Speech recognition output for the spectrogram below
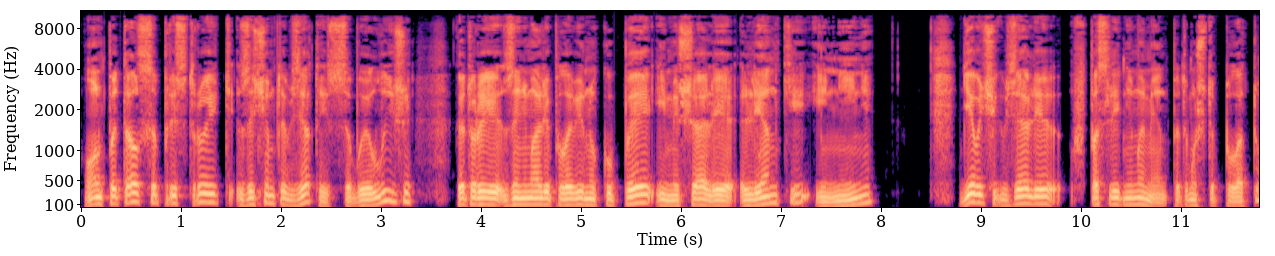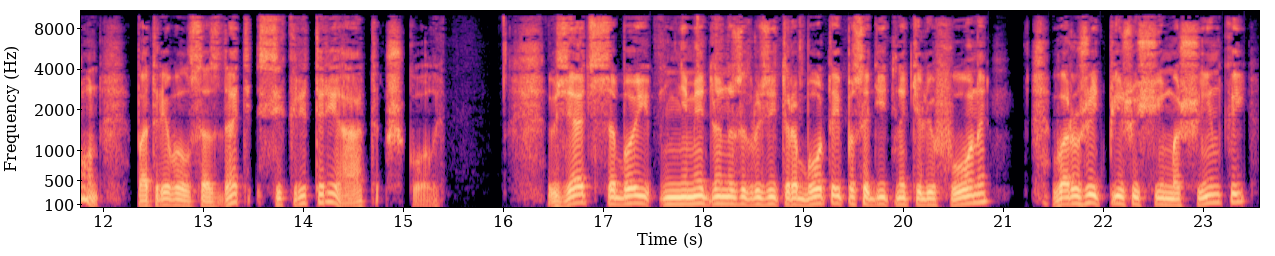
Он пытался пристроить зачем-то взятые с собой лыжи, которые занимали половину купе и мешали Ленке и Нине. Девочек взяли в последний момент, потому что Платон потребовал создать секретариат школы. Взять с собой, немедленно загрузить работой, посадить на телефоны, вооружить пишущей машинкой —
